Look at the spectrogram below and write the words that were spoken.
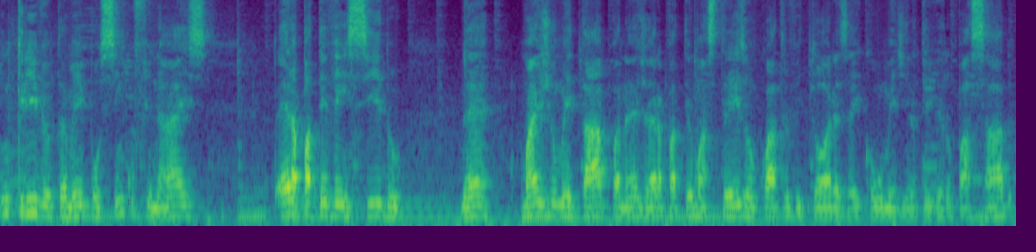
Incrível também, pô, cinco finais. Era para ter vencido, né? Mais de uma etapa, né? Já era para ter umas três ou quatro vitórias aí, como Medina teve ano passado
